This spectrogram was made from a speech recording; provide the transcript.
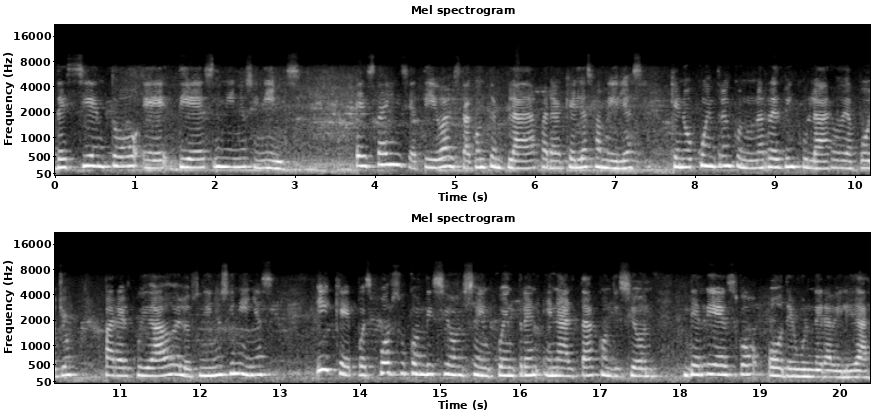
de 110 niños y niñas. Esta iniciativa está contemplada para aquellas familias que no cuentan con una red vincular o de apoyo para el cuidado de los niños y niñas y que pues por su condición se encuentren en alta condición de riesgo o de vulnerabilidad.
